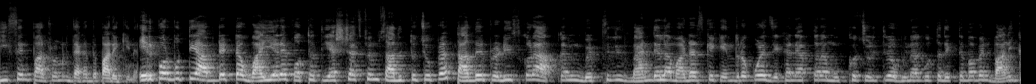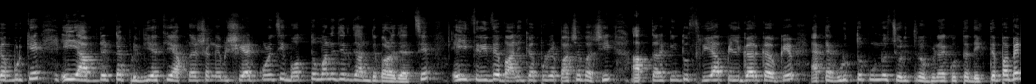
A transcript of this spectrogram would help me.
ডিসেন্ট পারফরমেন্স দেখাতে পারে কিনা। এর পরবর্তী আপডেটটা ওয়াইআরএফ অর্থাৎ ইয়াশরাজ ফিল্মস আদিত্য চোপড়া, তাদের প্রডিউস করা আপকামিং ওয়েব সিরিজ ম্যান্ডেলা মার্ডার্সকে কেন্দ্র করে, যেখানে আপনারা মুখ্য চরিত্রে অভিনয় করতে দেখতে পাবেন বাণী কাপুরকে। এই আপডেটটা প্রিভিয়াসলি আপনার সঙ্গে আমি শেয়ার করেছি। বর্তমানে যেটা জানতে পারা যাচ্ছে, এই সিরিজে বাণী কাপুরের পাশাপাশি আপনারা কিন্তু শ্রিয়া পিলগারকাকে একটা গুরুত্বপূর্ণ চরিত্রে অভিনয় করতে দেখতে পাবেন।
